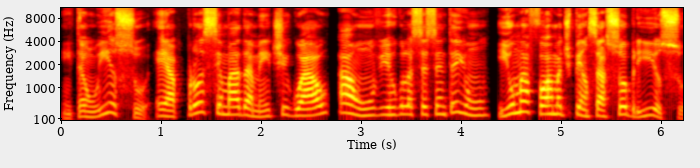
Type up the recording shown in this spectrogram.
Então, isso é aproximadamente igual a 1,61. E uma forma de pensar sobre isso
